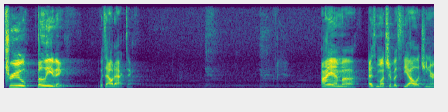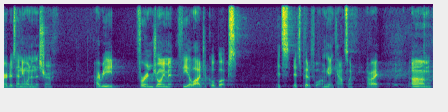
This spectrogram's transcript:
through believing without acting. I am uh, as much of a theology nerd as anyone in this room. I read for enjoyment theological books. It's, it's pitiful. I'm getting counseling, all right? Um,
